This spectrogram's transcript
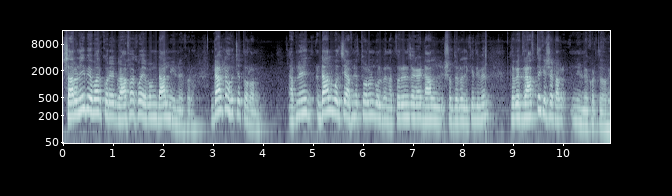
সারণী ব্যবহার করে গ্রাফ আঁকো এবং ডাল নির্ণয় করো। ডালটা হচ্ছে ত্বরণ। আপনি ডাল বলছে, আপনি ত্বরণ বলবেন না। ত্বরণের জায়গায় ডাল শব্দটা লিখে দিবেন। তবে গ্রাফ থেকে সেটা নির্ণয় করতে হবে।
